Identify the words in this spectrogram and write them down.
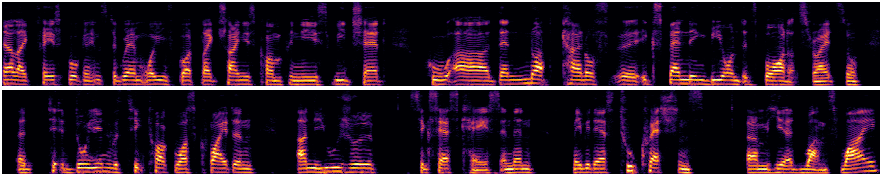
yeah, like Facebook and Instagram, or you've got like Chinese companies, WeChat, who are then not kind of uh, expanding beyond its borders, right? So uh, Douyin with TikTok was quite an unusual success case. And then maybe there's two questions um, here at once. Why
